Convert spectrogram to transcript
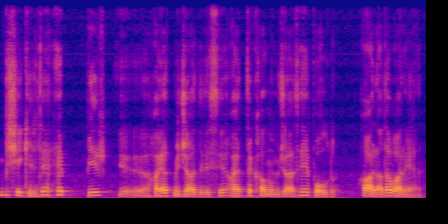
Bir şekilde hep bir e, hayat mücadelesi, hayatta kalma mücadelesi hep oldu. Hala da var yani.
